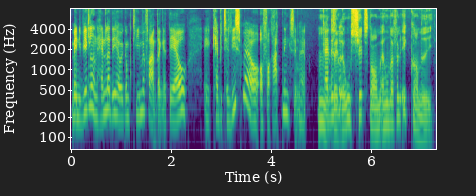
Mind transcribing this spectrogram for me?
men i virkeligheden handler det her jo ikke om klimaforandringer. Det er jo øh, kapitalisme og, og forretning simpelthen. Mm, ja, det skulle... Men nogen shitstorm er hun i hvert fald ikke kommet i.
